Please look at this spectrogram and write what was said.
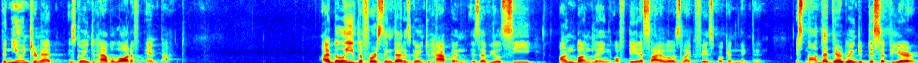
The new internet is going to have a lot of impact. I believe the first thing that is going to happen is that we'll see unbundling of data silos like Facebook and LinkedIn. It's not that they're going to disappear,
